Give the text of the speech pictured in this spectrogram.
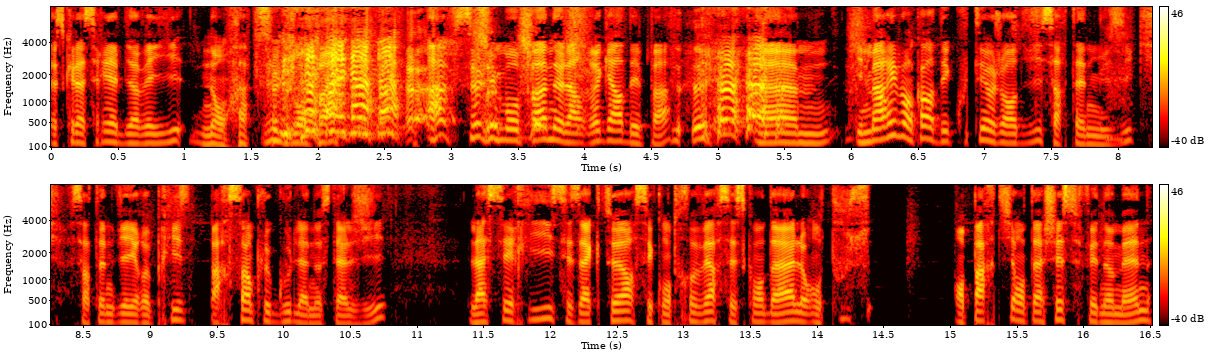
est-ce que la série a bien vieilli? Non, absolument pas. absolument pas, ne la regardez pas. Euh, il m'arrive encore d'écouter aujourd'hui certaines musiques, certaines vieilles reprises, par simple goût de la nostalgie. La série, ses acteurs, ses controverses, ses scandales ont tous en partie entaché ce phénomène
